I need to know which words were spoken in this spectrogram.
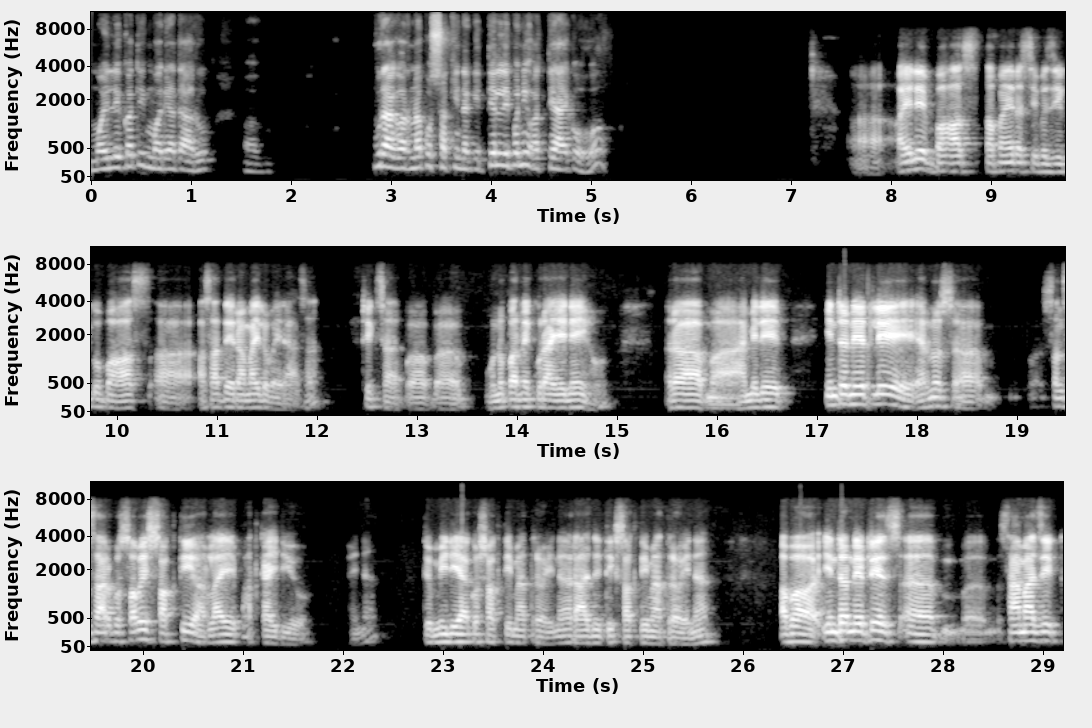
मैले कति मर्यादाहरू पुरा गर्न पो सकिनँ कि त्यसले पनि अत्याएको हो। अहिले बहस तपाईँ र शिवजीको बहस असाध्यै रमाइलो भइरहेछ। ठिक छ हुनुपर्ने कुरा यही नै हो। र हामीले इन्टरनेटले हेर्नुहोस् संसारको सबै शक्तिहरूलाई भत्काइदियो होइन? त्यो मिडियाको शक्ति मात्र होइन राजनीतिक शक्ति मात्र होइन। अब इन्टरनेटले सामाजिक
